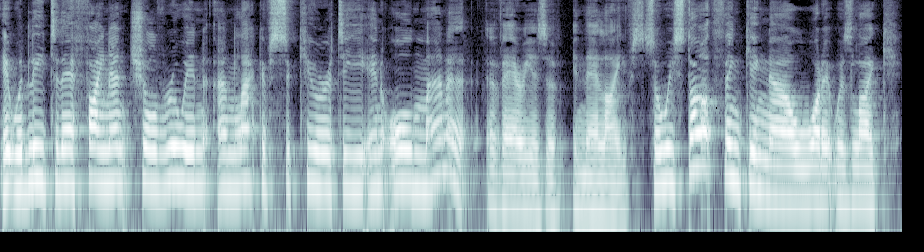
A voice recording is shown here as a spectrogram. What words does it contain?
it would lead to their financial ruin and lack of security in all manner of areas of, in their lives. So we start thinking now what it was like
